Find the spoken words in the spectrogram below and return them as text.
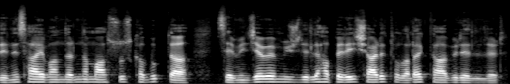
deniz hayvanlarına mahsus kabuk da sevince ve müjdeli habere işaret olarak tabir edilir.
